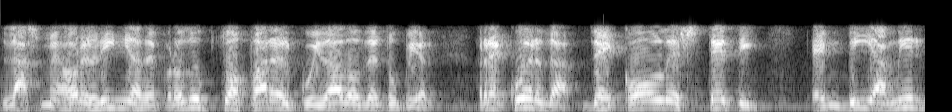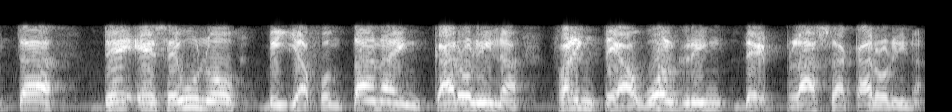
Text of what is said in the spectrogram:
las mejores líneas de productos para el cuidado de tu piel Recuerda, The Call Aesthetic en Vía Mirta DS1 Villafontana en Carolina, frente a Walgreen de Plaza Carolina.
